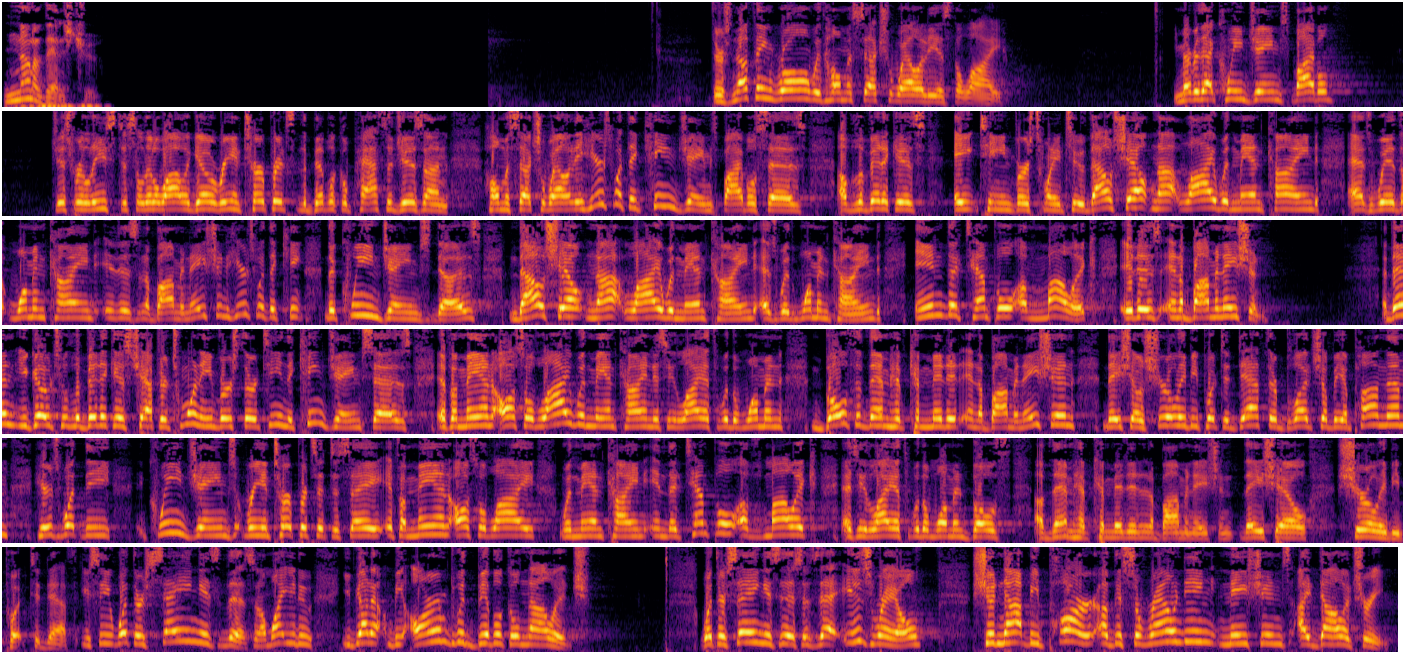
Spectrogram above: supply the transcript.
None of that is true. There's nothing wrong with homosexuality is the lie. You remember that Queen James Bible? Just released just a little while ago, reinterprets the biblical passages on homosexuality. Here's what the King James Bible says of Leviticus 18 verse 22. Thou shalt not lie with mankind as with womankind. It is an abomination. Here's what the king, the Queen James does. Thou shalt not lie with mankind as with womankind. In the temple of Moloch, it is an abomination. And then you go to Leviticus chapter 20 verse 13. The King James says, if a man also lie with mankind as he lieth with a woman, both of them have committed an abomination. They shall surely be put to death. Their blood shall be upon them. Here's what the Queen James reinterprets it to say, if a man also lie with mankind in the temple of Moloch as he lieth with a woman, both of them have committed an abomination. They shall surely be put to death. You see, what they're saying is this, and I want you to, you've got to be armed with biblical knowledge. What they're saying is this, is that Israel should not be part of the surrounding nation's idolatry.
